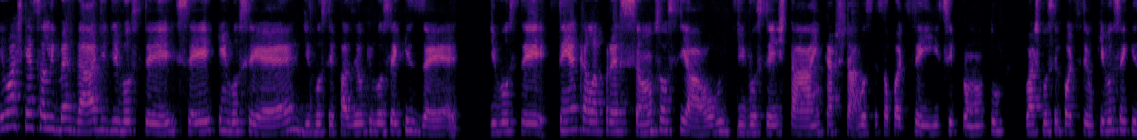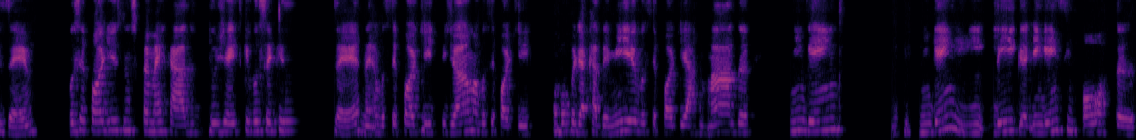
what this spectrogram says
Eu acho que essa liberdade de você ser quem você é, de você fazer o que você quiser, de você sem aquela pressão social de você estar encaixado, você só pode ser isso e pronto. Eu acho que você pode ser o que você quiser. Você pode ir no supermercado do jeito que você quiser, né? Você pode ir de pijama, você pode ir com roupa de academia, você pode ir arrumada. Ninguém ninguém liga, ninguém se importa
